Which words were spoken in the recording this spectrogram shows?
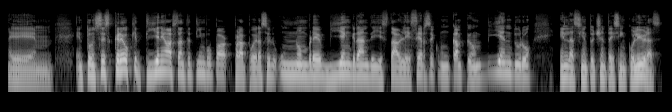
Em, entonces creo que tiene bastante tiempo para poder hacer un nombre bien grande y establecerse como un campeón bien duro en las 185 libras.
